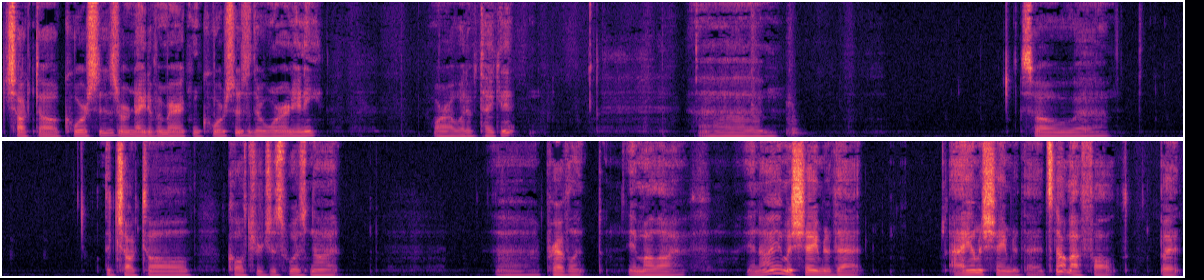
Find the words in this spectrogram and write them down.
Choctaw courses or Native American courses. There weren't any, or I would have taken it. Um, so uh, the Choctaw culture just was not uh, prevalent in my life. And I am ashamed of that. I am ashamed of that. It's not my fault, but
